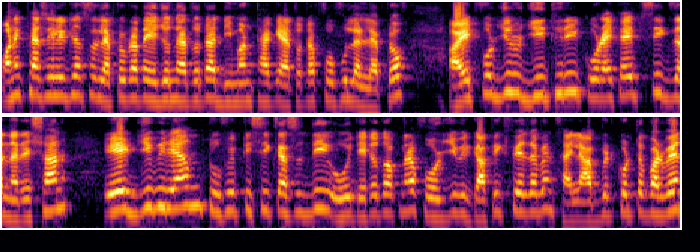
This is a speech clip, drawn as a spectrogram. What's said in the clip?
অনেক ফ্যাসিলিটি আছে ল্যাপটপটাতে এই জন্য এতটা ডিমান্ড থাকে এতটা popular laptop eight four zero G three core i five six generation eight GB RAM two fifty six SSD with এটা তো আপনারা ফোর জিবি গ্রাফিক্স পেয়ে যাবেন, চাইলে আপগ্রেড করতে পারবেন।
